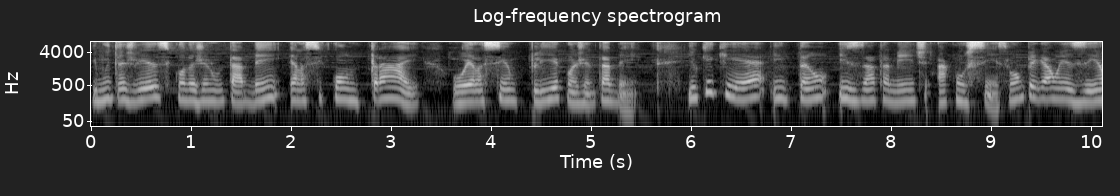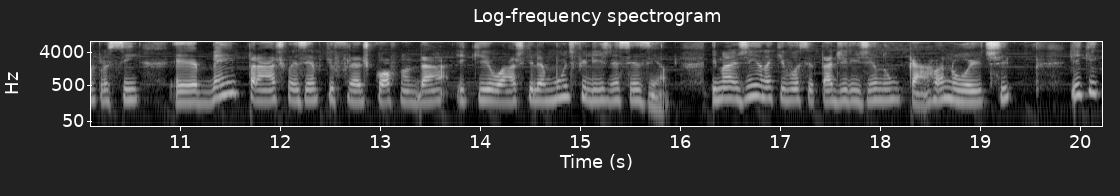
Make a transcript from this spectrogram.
e muitas vezes, quando a gente não está bem, ela se contrai ou ela se amplia quando a gente está bem. E o que, que é então exatamente a consciência? Vamos pegar um exemplo assim, é, bem prático, um exemplo que o Fred Kaufman dá e que eu acho que ele é muito feliz nesse exemplo. Imagina que você está dirigindo um carro à noite e que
